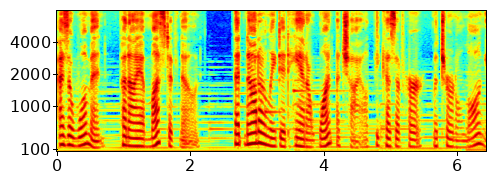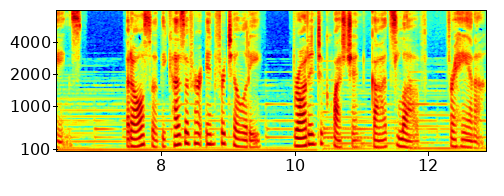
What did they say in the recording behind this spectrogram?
As a woman, Peninnah must have known that not only did Hannah want a child because of her maternal longings, but also because of her infertility brought into question God's love for Hannah.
